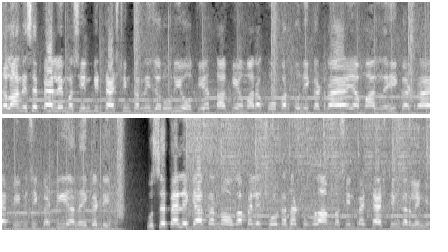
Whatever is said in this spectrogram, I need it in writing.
चलाने से पहले मशीन की टेस्टिंग करनी ज़रूरी होती है, ताकि हमारा कॉपर तो नहीं कट रहा है या माल नहीं कट रहा है पीवीसी कटी या नहीं कटी। उससे पहले क्या करना होगा, पहले छोटा सा टुकड़ा हम मशीन पे टेस्टिंग कर लेंगे।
